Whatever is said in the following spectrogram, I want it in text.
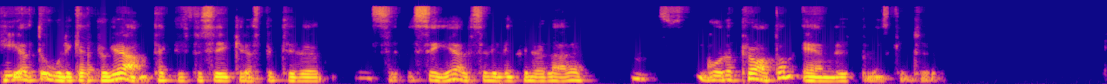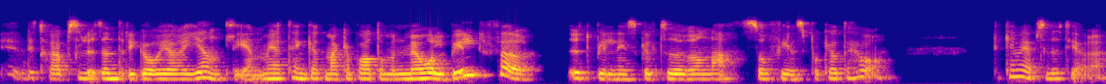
helt olika program, teknisk fysik respektive CL, civilingenjör lärare. Går det att prata om en utbildningskultur? Det tror jag absolut inte det går att göra egentligen, men jag tänker att man kan prata om en målbild för utbildningskulturerna som finns på KTH. Det kan vi absolut göra.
